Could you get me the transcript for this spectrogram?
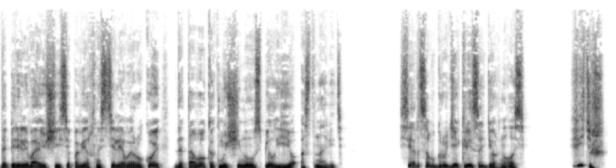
до переливающейся поверхности левой рукой до того, как мужчина успел ее остановить. Сердце в груди Криса дернулось. «Видишь,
